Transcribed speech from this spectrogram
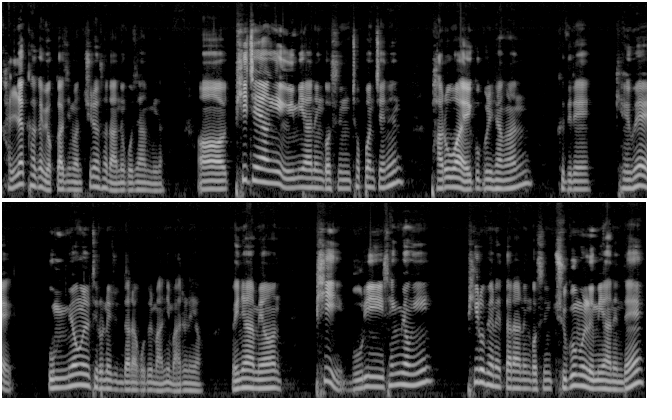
간략하게 몇 가지만 추려서 나누고자 합니다. 어, 피재앙이 의미하는 것은 첫 번째는 바로와 애굽을 향한 그들의 계획, 운명을 드러내 준다라고들 많이 말을 해요. 왜냐하면 피, 물이 생명이 피로 변했다라는 것은 죽음을 의미하는데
